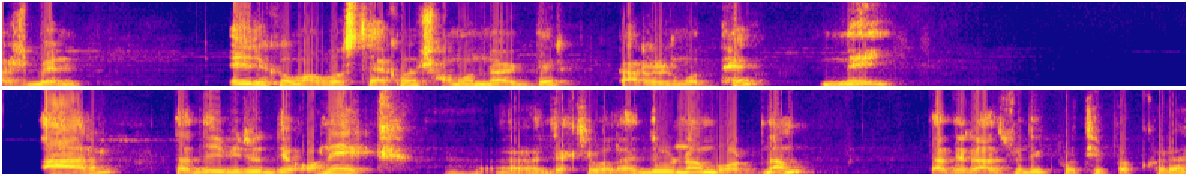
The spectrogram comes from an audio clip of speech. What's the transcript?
আসবেন, এইরকম অবস্থা এখন সমন্বয়কদের কারোর মধ্যে নেই। আর তাদের বিরুদ্ধে অনেক যাকে বলা হয় দুর্নাম, বদনাম তাদের রাজনৈতিক প্রতিপক্ষরা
